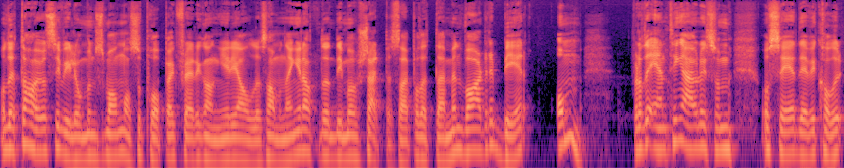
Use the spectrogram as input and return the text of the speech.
Og dette har jo Sivilombudsmannen også påpekt flere ganger i alle sammenhenger, at de må skjerpe seg på dette. Men hva er det dere ber om? For at En ting er jo liksom å se det vi kaller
